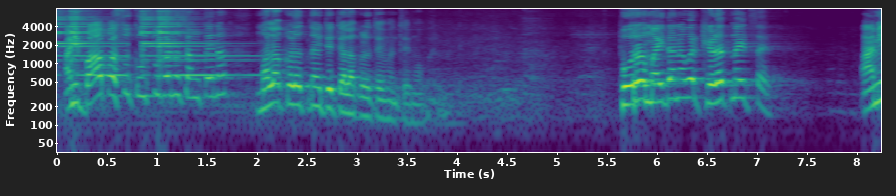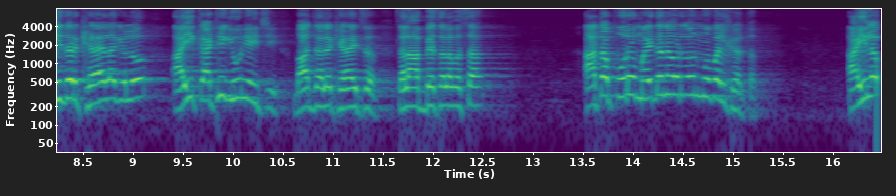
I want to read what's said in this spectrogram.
आणि बाप असं कौतुकानं सांगतंय ना मला कळत नाही ते त्याला कळतंय म्हणते मोबाईल. पोरं मैदानावर खेळत नाहीत साहेब. आम्ही जर खेळायला गेलो आई काठी घेऊन यायची. बाद झालं खेळायचं. चला अभ्यासाला बसा. आता पोरं मैदानावर जाऊन मोबाईल खेळतात. आईला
